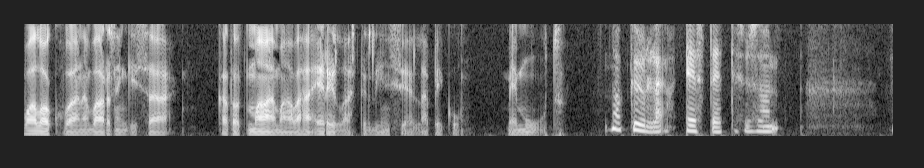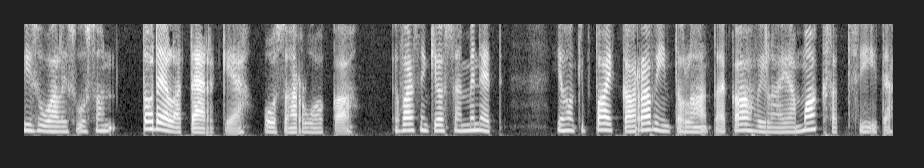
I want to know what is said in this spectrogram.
valokuvaana varsinkin sä katot maailmaa vähän erilaisten linssien läpi kuin me muut. No kyllä, esteettisyys on, visuaalisuus on todella tärkeä osa ruokaa. Ja varsinkin jos sä menet johonkin paikkaan, ravintolaan tai kahvilaan ja maksat siitä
